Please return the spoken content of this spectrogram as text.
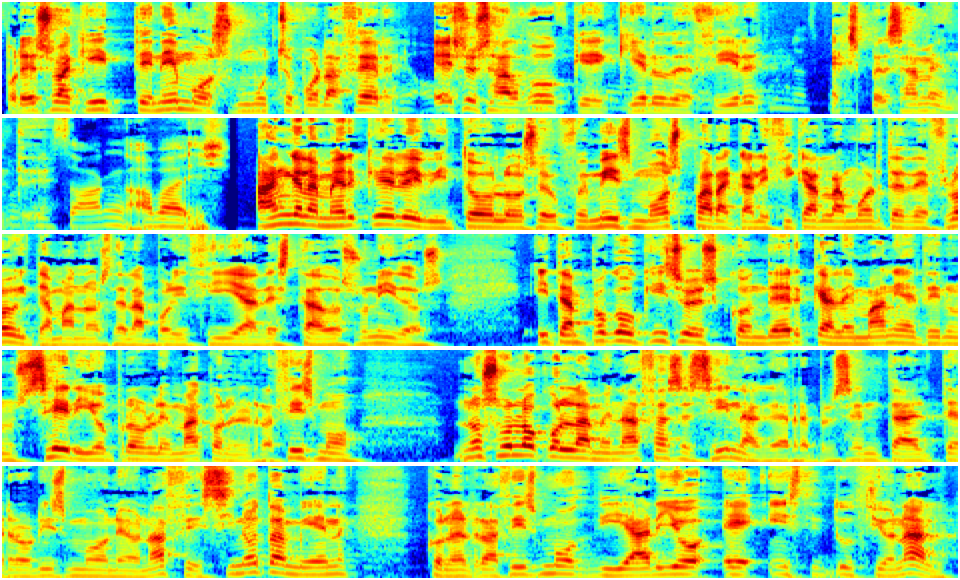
Por eso aquí tenemos mucho por hacer. Eso es algo que quiero decir expresamente. Angela Merkel evitó los eufemismos para calificar la muerte de Floyd a manos de la policía de Estados Unidos. Y tampoco quiso esconder que Alemania tiene un serio problema con el racismo no solo con la amenaza asesina que representa el terrorismo neonazi, sino también con el racismo diario e institucional,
